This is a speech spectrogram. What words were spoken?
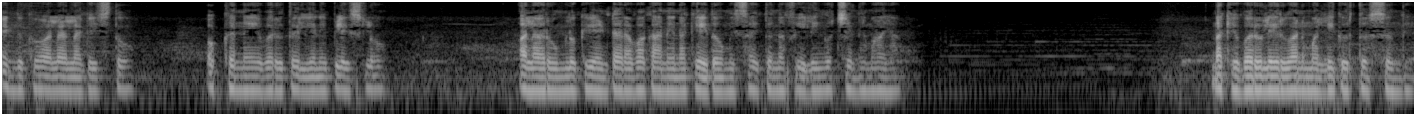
ఎందుకు అలా లగేజ్తో ఒక్కనే ఎవరు తెలియని ప్లేస్లో? అలా రూమ్లోకి ఎంటర్ అవ్వగానే నాకు ఏదో మిస్ అవుతున్న ఫీలింగ్ వచ్చింది మాయా. నాకెవరు లేరు అని మళ్ళీ గుర్తొస్తుంది.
